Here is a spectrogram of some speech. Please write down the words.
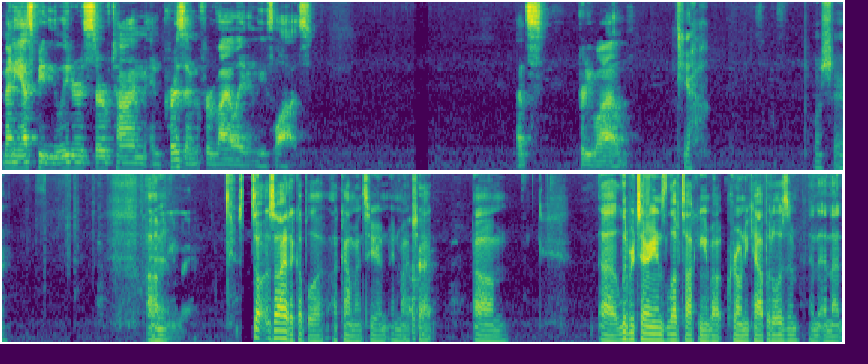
Many SPD leaders served time in prison for violating these laws. That's pretty wild. Yeah. For sure. Um, anyway. So, so I had a couple of uh, comments here in, in my okay. chat. Um, uh, libertarians love talking about crony capitalism, and, and that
